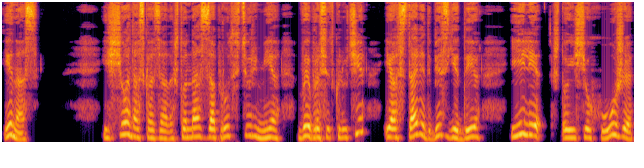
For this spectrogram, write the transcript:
и нас. Еще она сказала, что нас запрут в тюрьме, выбросят ключи и оставят без еды. Или, что еще хуже,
